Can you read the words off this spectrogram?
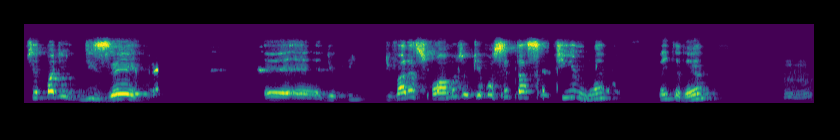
você pode dizer é, é de, de, várias formas o que você está sentindo, né? Tá entendendo? Uhum.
